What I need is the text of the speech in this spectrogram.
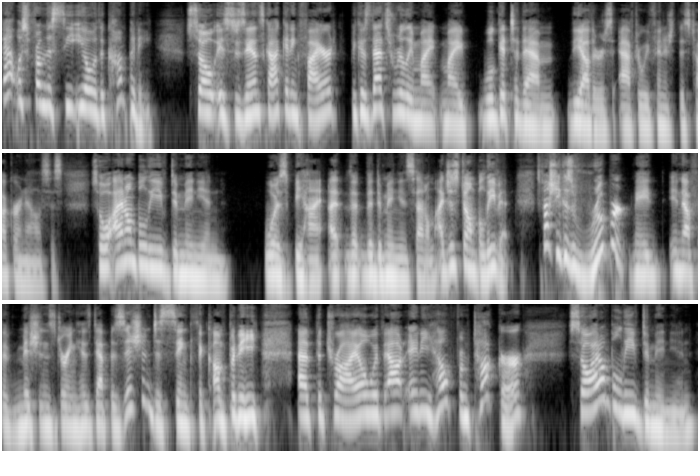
That was from the CEO of the company. So is Suzanne Scott getting fired? Because that's really my my. We'll get to them, the others, after we finish this Tucker analysis. So I don't believe Dominion was behind uh, the, the Dominion settlement. I just don't believe it, especially because Rupert made enough admissions during his deposition to sink the company at the trial without any help from Tucker. So I don't believe Dominion.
